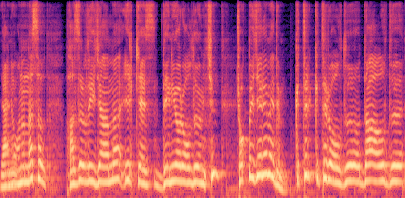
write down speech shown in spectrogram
Yani onu nasıl hazırlayacağımı ilk kez deniyor olduğum için çok beceremedim. Kıtır kıtır oldu dağıldı.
